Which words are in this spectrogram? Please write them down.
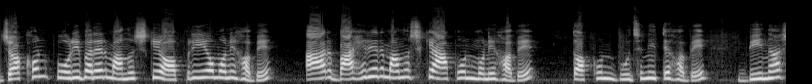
যখন পরিবারের মানুষকে অপ্রিয় মনে হবে, আর বাহিরের মানুষকে আপন মনে হবে তখন বুঝে নিতে হবে বিনাশ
